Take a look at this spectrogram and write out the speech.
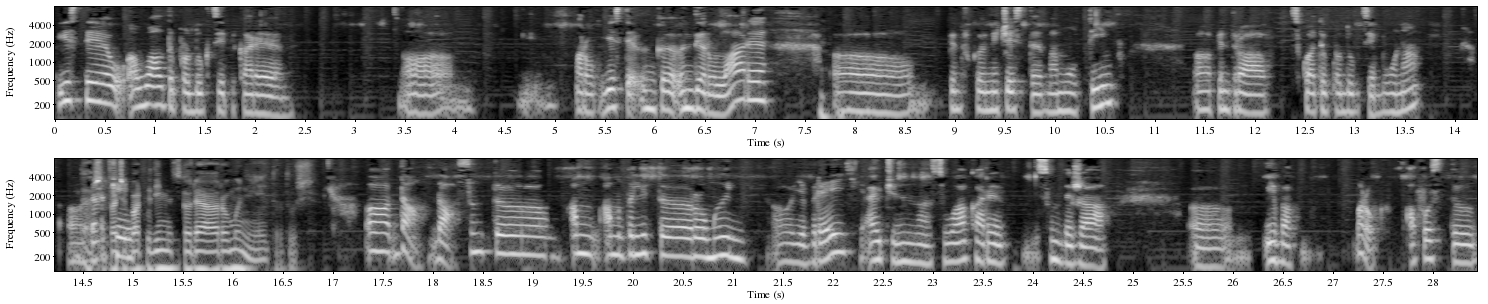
Este o, o altă producție pe care uh, mă rog, este încă în derulare uh, pentru că necesită mai mult timp uh, pentru a scoate o producție bună. Uh, da, dar și face ce... parte din istoria României, totuși. Uh, da, da, sunt, uh, am, am întâlnit uh, români uh, evrei aici în SUA care sunt deja uh, eva, mă rog, au fost uh,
